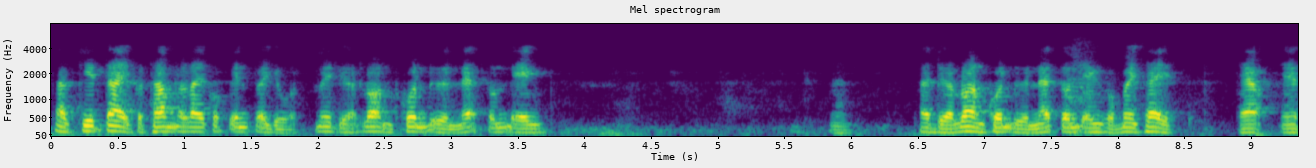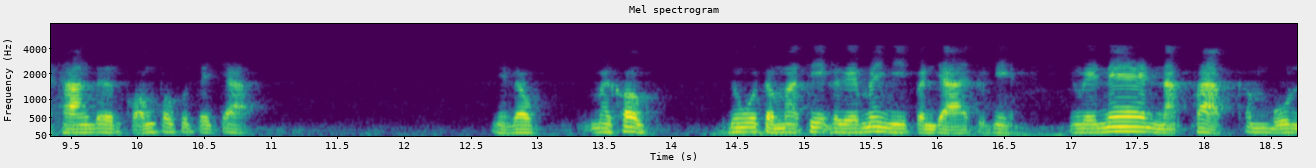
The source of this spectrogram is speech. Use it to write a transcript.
ถ้าคิดได้ก็ทำอะไรก็เป็นประโยชน์ ไม่เดือดร้อนคนอื่นและตนเองถ้าเดือดร้อนคนอื่นและตนเองก็ไม่ใช่แถวในทางเดินของพระพุทธเจ้า เนี่ยเราไม่เข้าดูสมาธิเลยไม่มีปัญญาตัวนี้ยังเลยแน่หนักภาคทำบุญ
